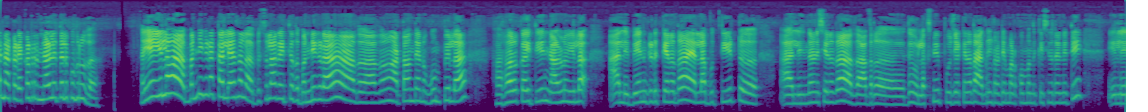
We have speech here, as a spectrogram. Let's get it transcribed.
ಏನ ಕಡೆ ಕಡ್ರಿ ನಳಿದಲ್ಲಿ ಕುಂದ್ರದ? ಅಯ್ಯ, ಇಲ್ಲ, ಬನ್ನಿ ಗಿಡ ಕಲ್ಯಾಣ ಅಲ್ಲ ಬಿಸಿಲಾಗೈತಿ ಅದು ಬನ್ನಿ ಗಿಡ. ಅದು ಅದು ಅಟೊಂದೇನು ಗುಂಪಿಲ್ಲ. ಹರಕೈತಿ ಅಲ್ಲಿ ಬೇನ್ ಗಿಡಕ್ಕೆ ಏನದ, ಎಲ್ಲ ಬುತ್ತಿ ಇಟ್ಟು, ಅಲ್ಲಿ ಏನದ ಅದು ಅದ್ರ ಇದು ಲಕ್ಷ್ಮೀ ಪೂಜೆಕ್ಕೆ ಏನದ ಆಗ್ಲಿ ರೆಡಿ ಮಾಡ್ಕೊಂಡ್ ಬಂದು ಕಿಸಿದ್ರೆ ಏನೈತಿ ಇಲ್ಲಿ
